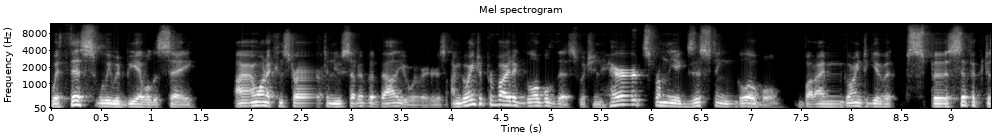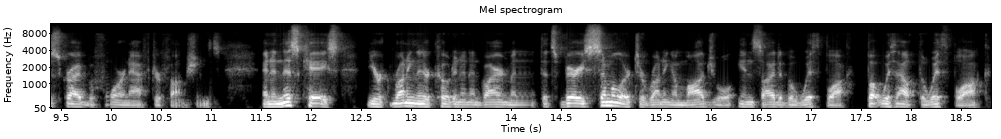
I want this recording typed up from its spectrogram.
With this, we would be able to say, I want to construct a new set of evaluators. I'm going to provide a global this, which inherits from the existing global, but I'm going to give it specific describe before and after functions. And in this case, you're running their code in an environment that's very similar to running a module inside of a with block, but without the with block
